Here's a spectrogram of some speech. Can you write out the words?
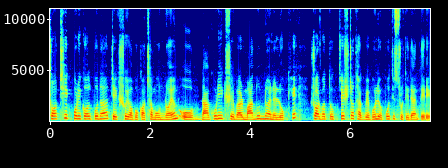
সঠিক পরিকল্পনা, টেকসই অবকাঠামো উন্নয়ন ও নাগরিক সেবার মান উন্নয়নের লক্ষ্যে সর্বাত্মক চেষ্টা থাকবে বলেও প্রতিশ্রুতি দেন তিনি।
